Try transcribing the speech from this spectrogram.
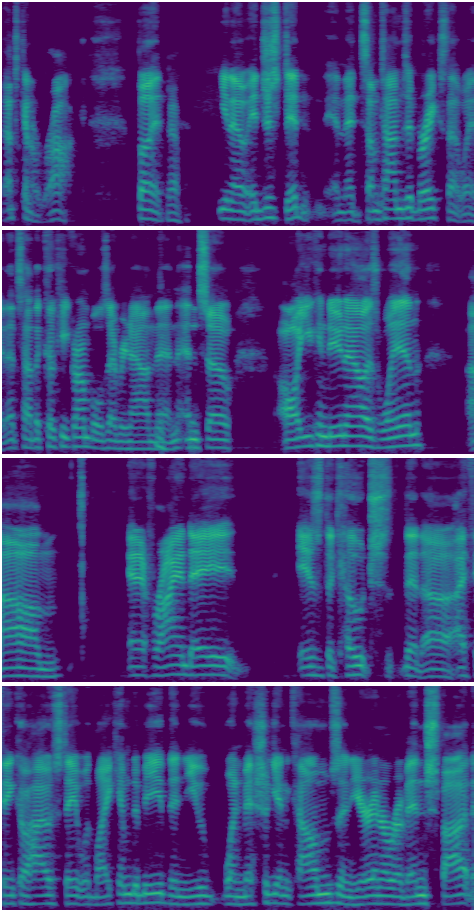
that's gonna rock," but. Yeah. You know, it just didn't, and that sometimes it breaks that way. That's how the cookie crumbles every now and then. And so, all you can do now is win. Um, and if Ryan Day is the coach that uh, I think Ohio State would like him to be, then you, when Michigan comes and you're in a revenge spot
